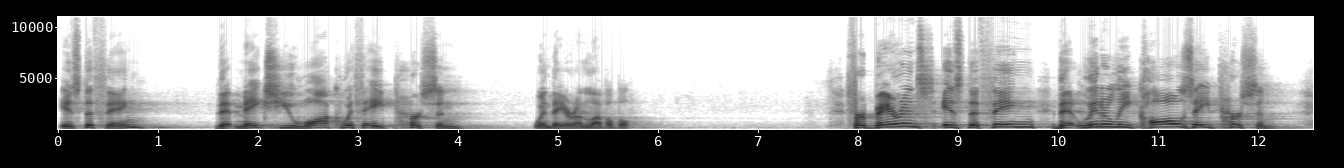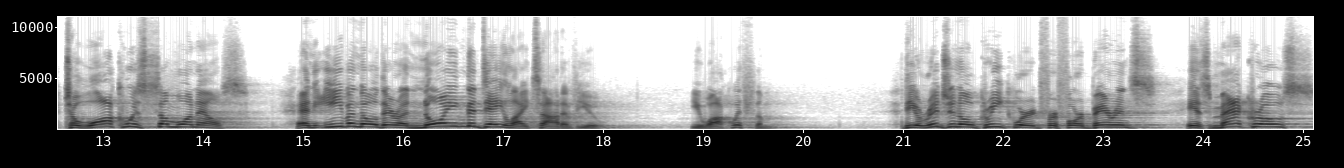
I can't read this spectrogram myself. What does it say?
is the thing that makes you walk with a person when they are unlovable. Forbearance is the thing that literally calls a person to walk with someone else. And even though they're annoying the daylights out of you, you walk with them. The original Greek word for forbearance is makros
